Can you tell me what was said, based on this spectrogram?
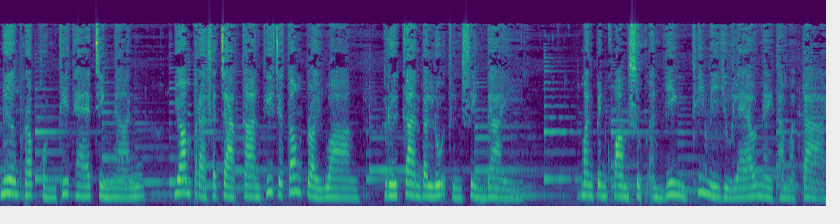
เนื่องเพราะผลที่แท้จริงนั้น ย่อมปราศจากการที่จะต้องปล่อยวาง หรือการบรรลุถึงสิ่งใด มันเป็นความสุขอันยิ่งที่มีอยู่แล้วในธรรมกาย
